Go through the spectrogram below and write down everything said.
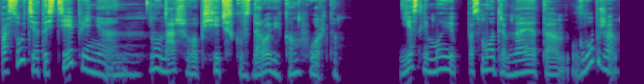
по сути, это степень ну, нашего психического здоровья и комфорта. Если мы посмотрим на это глубже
